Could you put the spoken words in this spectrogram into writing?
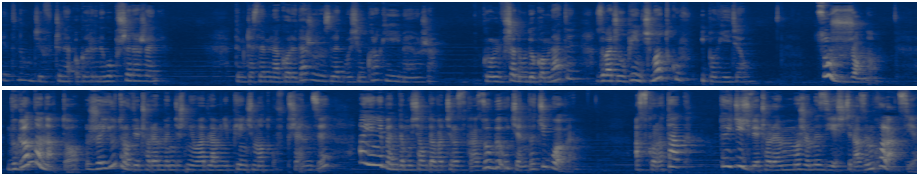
Biedną dziewczynę ogarnęło przerażenie. Tymczasem na korytarzu rozległy się kroki jej męża. Król wszedł do komnaty, zobaczył pięć motków i powiedział: Cóż, żono, Wygląda na to, że jutro wieczorem będziesz miała dla mnie pięć motków przędzy, a ja nie będę musiał dawać rozkazu, by ucięto ci głowę. A skoro tak, to i dziś wieczorem możemy zjeść razem kolację.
